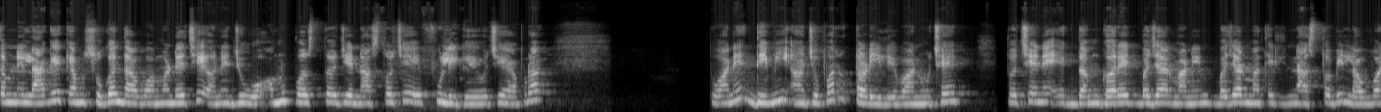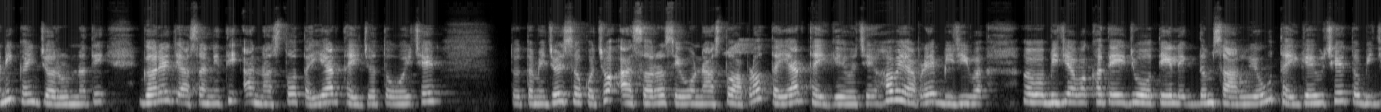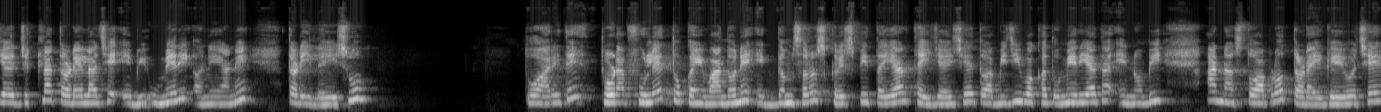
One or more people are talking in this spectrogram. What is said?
તમને લાગે કે આમ સુગંધ આવવા માંડે છે અને જુઓ, અમુક વસ્તુ જે નાસ્તો છે એ ફૂલી ગયો છે આપણા. તો આને ધીમી આંચ ઉપર તળી લેવાનું છે. તો છે ને એકદમ ઘરે જ બજારમાંની, બજારમાંથી નાસ્તો બી લાવવાની કંઈ જરૂર નથી. ઘરે જ આસાનીથી આ નાસ્તો તૈયાર થઈ જતો હોય છે. તો તમે જોઈ શકો છો, આ સરસ એવો નાસ્તો આપણો તૈયાર થઈ ગયો છે. હવે આપણે બીજી બીજા વખતે જો તેલ એકદમ સારું એવું થઈ ગયું છે, તો બીજા જેટલા તળેલા છે એ બી ઉમેરી અને આને તળી લઈશું. તો આ રીતે થોડા ફૂલે તો કંઈ વાંધો નહીં, એકદમ સરસ ક્રિસ્પી તૈયાર થઈ જાય છે. તો આ બીજી વખત ઉમેર્યા હતા, એનો બી આ નાસ્તો આપણો તળાઈ ગયો છે.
